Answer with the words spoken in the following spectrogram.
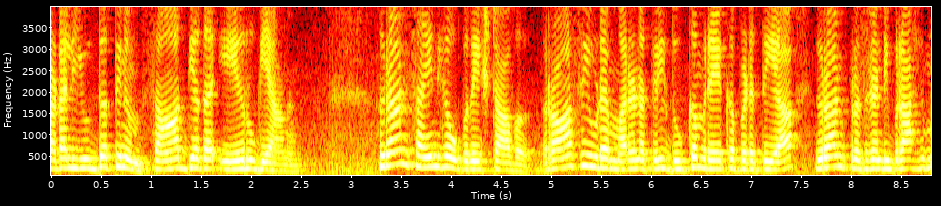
കടൽ യുദ്ധത്തിനും സാധ്യത ഏറുകയാണ്. ഇറാൻ സൈനിക ഉപദേഷ്ടാവ് റാസിയുടെ മരണത്തിൽ ദുഃഖം രേഖപ്പെടുത്തിയ ഇറാൻ പ്രസിഡന്റ് ഇബ്രാഹിം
